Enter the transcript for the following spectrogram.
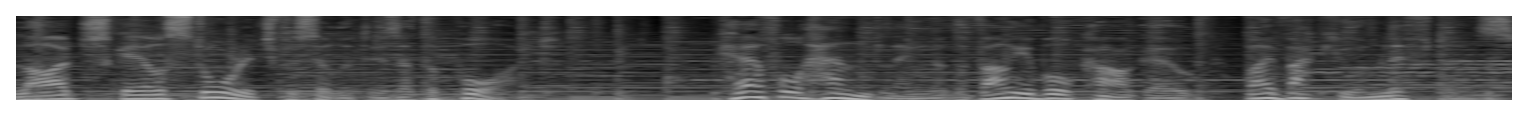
Large-scale storage facilities at the port. Careful handling of the valuable cargo by vacuum lifters.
